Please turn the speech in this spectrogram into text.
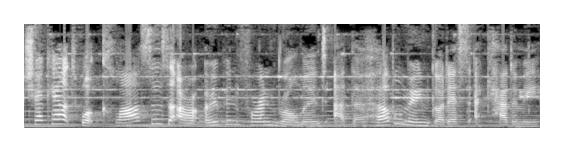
check out what classes are open for enrollment at the Herbal Moon Goddess Academy.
